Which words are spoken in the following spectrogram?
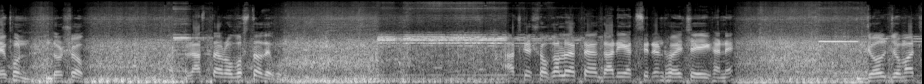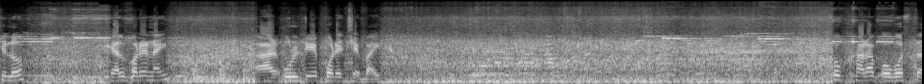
দেখুন দর্শক, রাস্তার অবস্থা দেখুন। আজকে সকালেও একটা গাড়ি অ্যাক্সিডেন্ট হয়েছে এইখানে। জল জমা ছিল, খেয়াল করে নাই, আর উল্টিয়ে পড়েছে বাইক খুব খারাপ অবস্থা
